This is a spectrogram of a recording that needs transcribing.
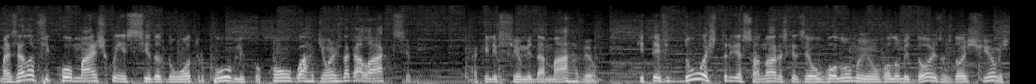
mas ela ficou mais conhecida de um outro público com o Guardiões da Galáxia, aquele filme da Marvel, que teve duas trilhas sonoras, quer dizer, o volume 1 e o volume 2, os dois filmes,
